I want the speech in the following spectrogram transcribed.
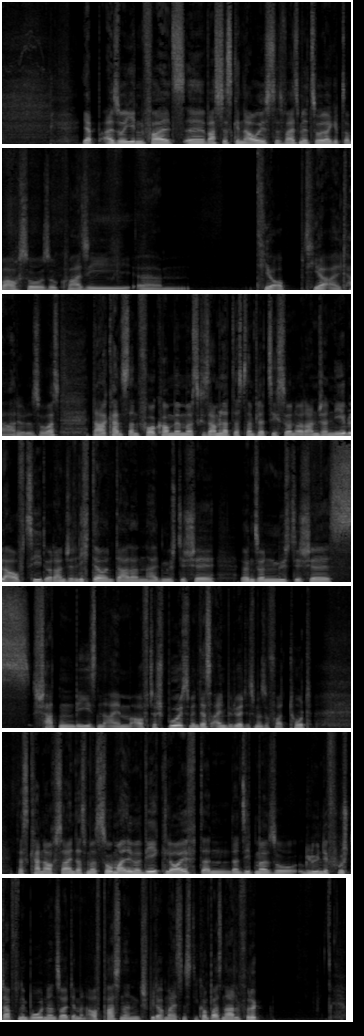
Ja, also jedenfalls, äh, was das genau ist, das weiß man jetzt so, da gibt es aber auch so, so quasi ähm, Tierop Tieraltare oder sowas. Da kann es dann vorkommen, wenn man es gesammelt hat, dass dann plötzlich so ein oranger Nebel aufzieht, orange Lichter und da dann halt mystische, irgend so ein mystisches Schattenwesen einem auf der Spur ist. Wenn das einen berührt, ist man sofort tot. Das kann auch sein, dass man so mal über Weg läuft, dann, dann sieht man so glühende Fußstapfen im Boden, dann sollte man aufpassen, dann spielt auch meistens die Kompassnadel verrückt.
